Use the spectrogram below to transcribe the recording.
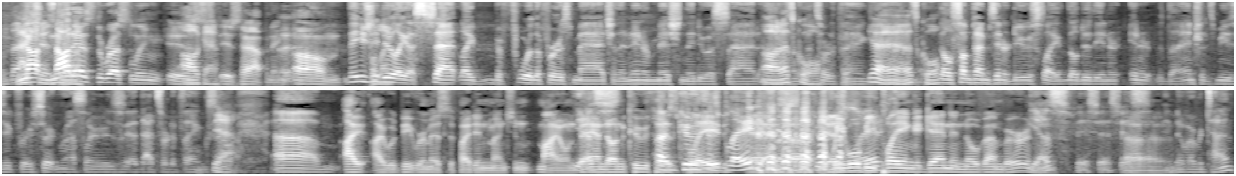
the the, the not is not going on. as the wrestling is Oh, okay. is happening. Um, They usually Well, do like- like a set like before the first match, and then intermission they do a set. Oh, that's uh, cool. That sort of thing. Yeah, yeah, Um, that's cool. They'll sometimes introduce like they'll do the inter, inter, the entrance music for certain wrestlers, uh, that sort of thing. So, Yeah. Um, I, I would be remiss if I didn't mention my own Yes. band, Uncouth, has Uncouth played. has played, and, uh, Uncouth we will be playing again in November. and, yes, yes, yes, yes. Uh, November tenth.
